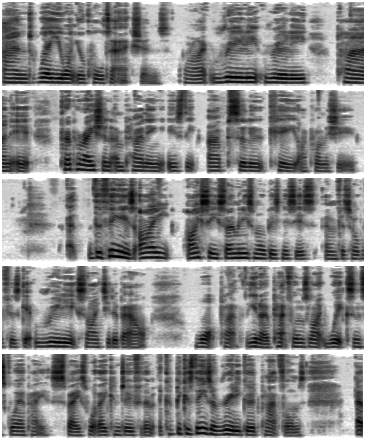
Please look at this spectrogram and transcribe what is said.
and where you want your call to actions. All right, really, really plan it. Preparation and planning is the absolute key, I promise you. Uh, the thing is, I I see so many small businesses and photographers get really excited about what plat- you know platforms like Wix and Squarespace, what they can do for them, because these are really good platforms. Uh,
